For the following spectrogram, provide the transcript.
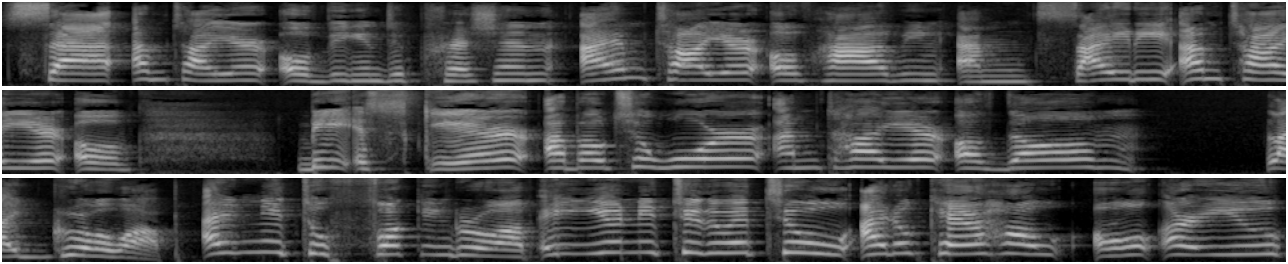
sad. I'm tired of being in depression. I'm tired of having anxiety. I'm tired of be scared about the war I'm tired of them like grow up. I need to fucking grow up and you need to do it too. I don't care how old are you,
